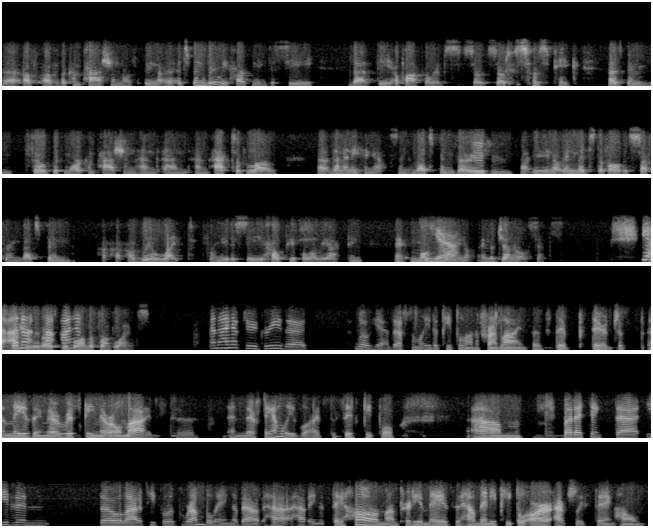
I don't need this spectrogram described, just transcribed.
uh, of of the compassion of you know it's been really heartening to see that the apocalypse so so to, so to speak has been filled with more compassion and and and acts of love uh, than anything else and that's been very mm-hmm. uh, you know in midst of all this suffering that's been a, a real light for me to see how people are reacting eh, most yeah. you know in the general sense yeah especially I, those I, people I have, on the front lines and I have to agree that, well, yeah, definitely the people on the front lines. They're they're just amazing. They're risking their own lives to and their families' lives to save people. Um, but I think that even though a lot of people are grumbling about ha- having to stay home, I'm pretty amazed at how many people are actually staying home.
